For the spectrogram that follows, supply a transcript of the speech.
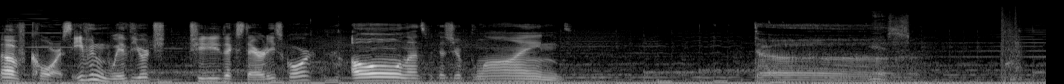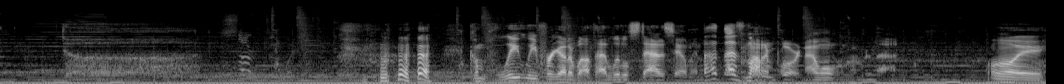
Of course, even with your ch cheaty dexterity score? Oh, that's because you're blind. Duh. Yes. Duh. Certainly. Completely forgot about that little status ailment. That that's not important. I won't remember that. Oi.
